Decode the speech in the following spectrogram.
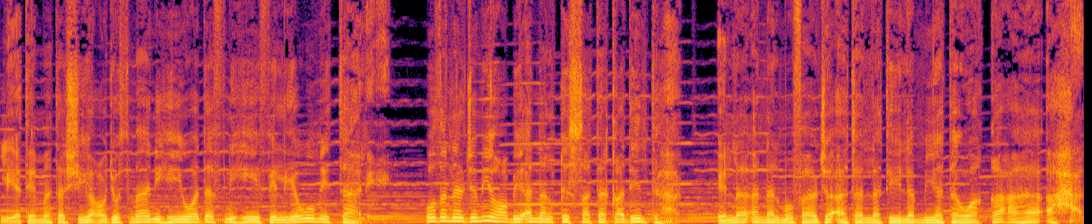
ليتم تشييع جثمانه ودفنه في اليوم التالي وظن الجميع بأن القصة قد انتهت. إلا أن المفاجأة التي لم يتوقعها أحد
